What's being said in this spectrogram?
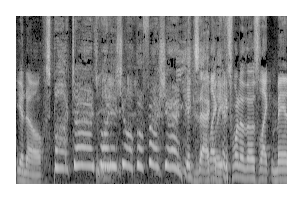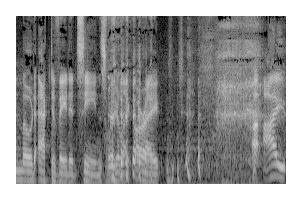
you know spartans what is your profession exactly. like it's one of those like man mode activated scenes where you're like all right I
